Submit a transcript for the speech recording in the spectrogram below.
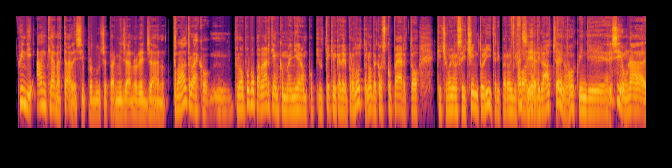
Quindi anche a Natale si produce parmigiano reggiano. Tra l'altro, ecco, volevo proprio parlarti anche in maniera un po' più tecnica del prodotto, no? Perché ho scoperto che ci vogliono 600 litri per ogni eh forma sì, di latte, certo. no? Quindi... Sì, sì, una,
